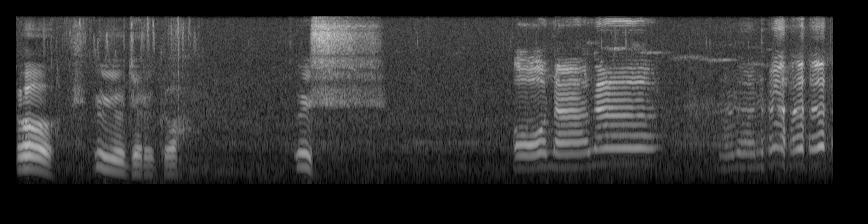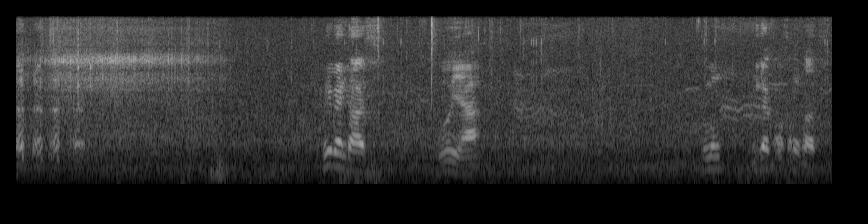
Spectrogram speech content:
Oh, iya jarega. Wis. Oh nana, nana. Ini pentas. Oh ya. Belum tiga kosong tas.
